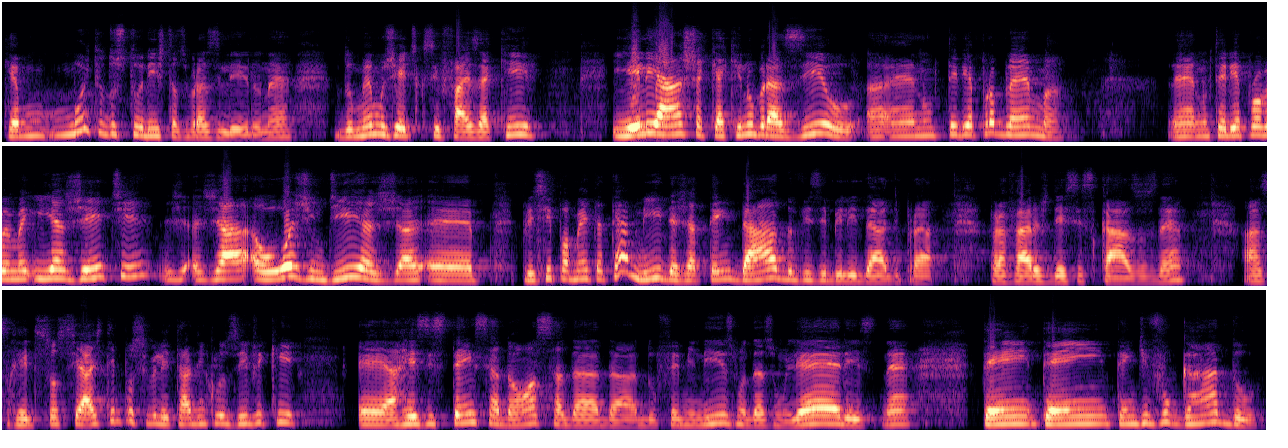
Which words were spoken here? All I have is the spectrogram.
que é muito dos turistas brasileiros, né? Do mesmo jeito que se faz aqui, e ele acha que aqui no Brasil é, não teria problema. Né? Não teria problema. E a gente já, hoje em dia, já, é, principalmente até a mídia, já tem dado visibilidade para vários desses casos. Né? As redes sociais têm possibilitado, inclusive, que é, a resistência nossa da, da, do feminismo, das mulheres, né, tem, tem, tem divulgado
